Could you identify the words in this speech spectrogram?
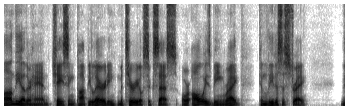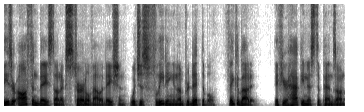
On the other hand, chasing popularity, material success, or always being right can lead us astray. These are often based on external validation, which is fleeting and unpredictable. Think about it. If your happiness depends on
